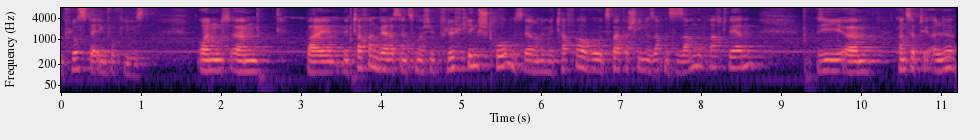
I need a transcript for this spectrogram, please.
Ein Fluss, der irgendwo fließt. Und ähm, bei Metaphern wäre das dann zum Beispiel Flüchtlingsstrom. Das wäre eine Metapher, wo zwei verschiedene Sachen zusammengebracht werden. Die ähm, konzeptuelle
